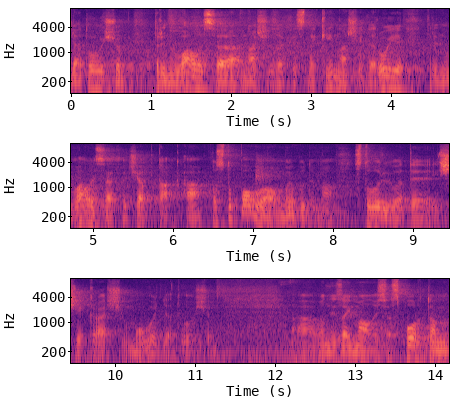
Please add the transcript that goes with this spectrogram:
для того, щоб тренувалися наші захисники, наші герої, тренувалися хоча б так. А поступово ми будемо створювати ще кращі умови для того, щоб Вони займалися спортом,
